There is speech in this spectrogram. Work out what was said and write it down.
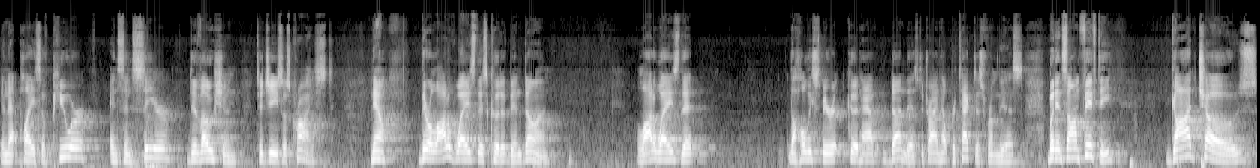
in that place of pure and sincere devotion to Jesus Christ. Now, there are a lot of ways this could have been done. A lot of ways that the Holy Spirit could have done this to try and help protect us from this. But in Psalm 50, God chose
